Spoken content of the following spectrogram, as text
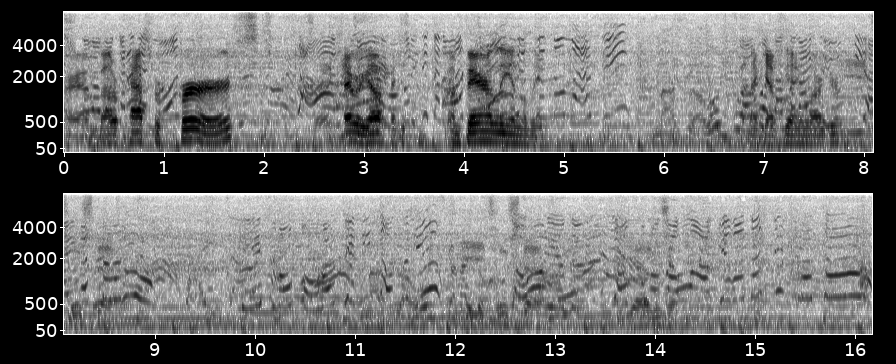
Alright, I'm about to pass for first. There we go. I just, I'm barely in the lead. That gap's getting larger. 入いい調子だ上流軍トップの座を明け渡してしまった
